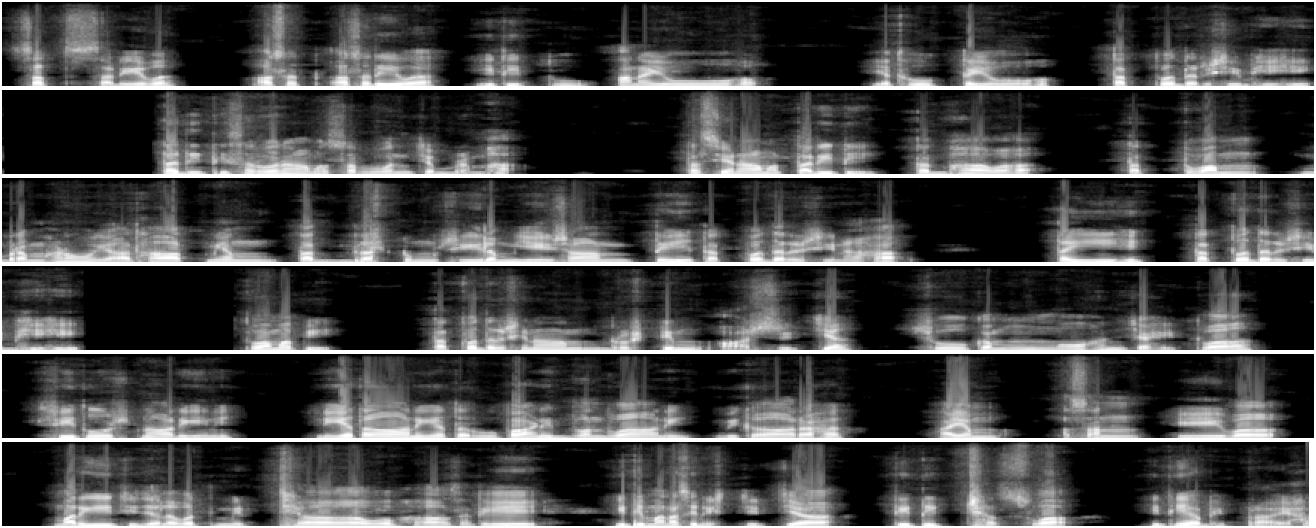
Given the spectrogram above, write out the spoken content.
సత్ సదేవ అసత్ అసదేవ ఇది అనయో యథోక్తయో తత్వదర్శిభి. తదితి సర్వనామ సర్వం బ్రహ్మ. తస్య నామ తదితి తద్భావः తత్త్వम् బ్రహ్మణో యాథాత్మ్యం తద్ద్రష్టుం శీలం యేషాం తే తత్వదర్శిన తై తత్వదర్శిభి త్వమపి తత్వదర్శినాం దృష్టిం ఆశ్రిత్య శోకం మోహం చ శీతోష్ణాదీని శీతోష్ణాదీని నియతానియతరూపాణి ద్వంద్వాని వికార అయం అసన్ एव मरीचिजलवत् मिथ्यावभासते इति मनसि निश्चित्य तितिक्षस्व इति अभिप्रायः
